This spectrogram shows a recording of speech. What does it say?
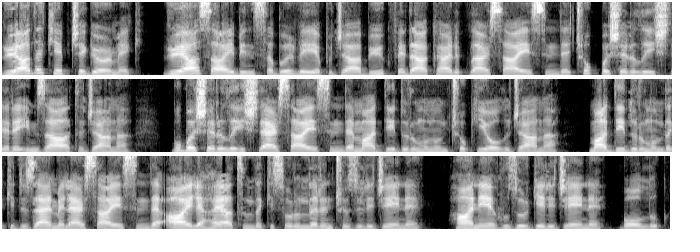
Rüyada kepçe görmek, rüya sahibin sabır ve yapacağı büyük fedakarlıklar sayesinde çok başarılı işlere imza atacağına, bu başarılı işler sayesinde maddi durumunun çok iyi olacağına, maddi durumundaki düzelmeler sayesinde aile hayatındaki sorunların çözüleceğine, haneye huzur geleceğine, bolluk,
